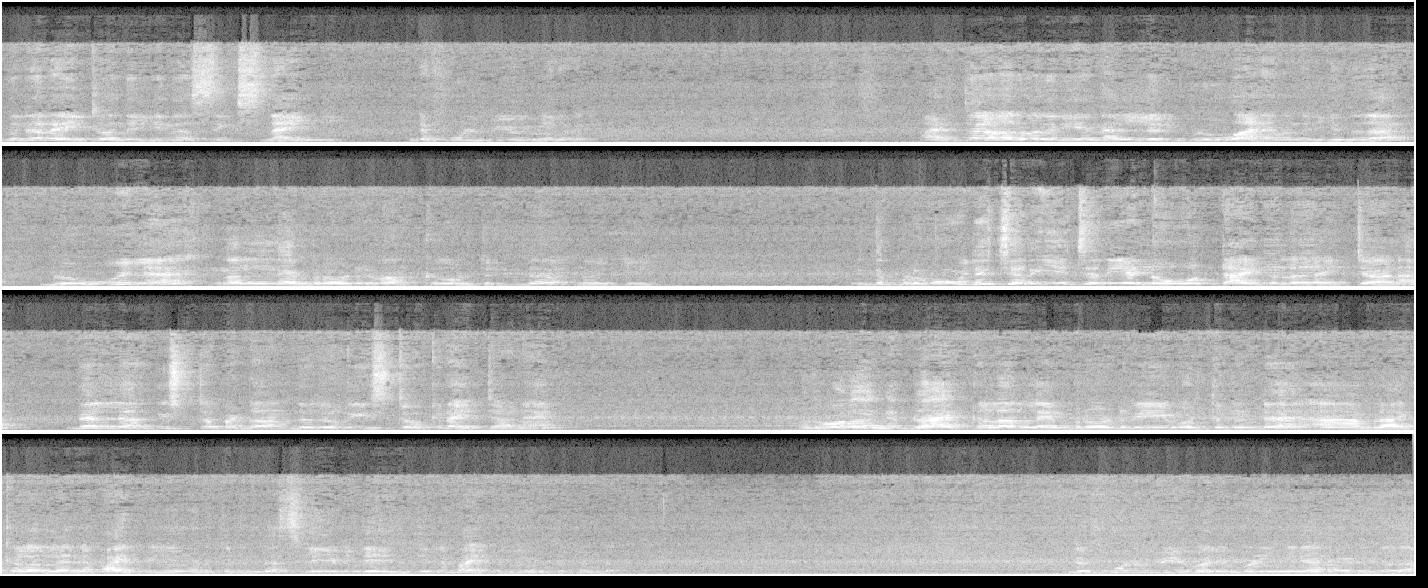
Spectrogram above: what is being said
ഇതിന്റെ റേറ്റ് വന്നിരിക്കുന്നത് സിക്സ് നയന്റി ഇതിന്റെ ഫുൾ വ്യൂ ഇങ്ങനെ വരും. അടുത്ത കളർ വന്നിരിക്കുന്നത് നല്ലൊരു ബ്ലൂ ആണ് വന്നിരിക്കുന്നത്. ബ്ലൂവിൽ നല്ല എംബ്രോയിഡറി വർക്ക് കൊടുത്തിട്ടുണ്ട്. നോക്കി. ഇത് ബ്ലൂവിൽ ചെറിയ ചെറിയ ഡോട്ട് ആയിട്ടുള്ള ഒരു ഐറ്റം ആണ്. ഇത് എല്ലാവർക്കും ഇഷ്ടപ്പെട്ടതാണ്. ഇതൊരു റീസ്റ്റോക്കഡ് ഐറ്റം ആണ്. അതുപോലെ തന്നെ ബ്ലാക്ക് കളറിൽ എംബ്രോയിഡറി കൊടുത്തിട്ടുണ്ട്. ബ്ലാക്ക് കളറിൽ തന്നെ പൈപ്പിങ്ങും കൊടുത്തിട്ടുണ്ട്. സ്ലീവിന്റെ എൻഡിലും പൈപ്പിംഗ് കൊടുത്തിട്ടുണ്ട്. ഇതിന്റെ ഫുൾ വ്യൂ വരുമ്പോൾ ഇങ്ങനെയാണ് വരുന്നത്.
